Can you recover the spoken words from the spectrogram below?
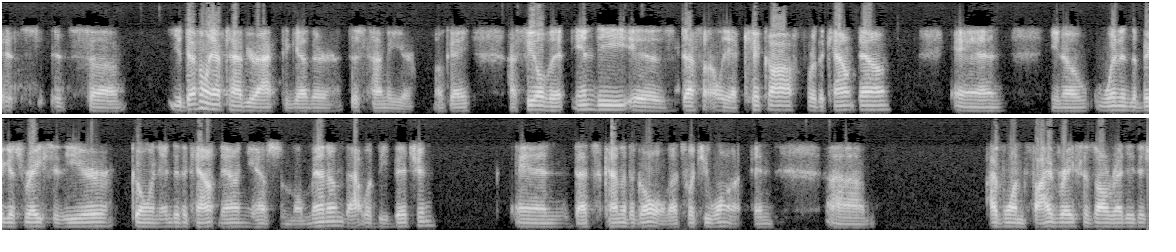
it's, it's, uh, you definitely have to have your act together this time of year. Okay. I feel that Indy is definitely a kickoff for the countdown and, you know, winning the biggest race of the year going into the countdown, you have some momentum. That would be bitching. And that's kind of the goal. That's what you want. And, um, I've won five races already this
